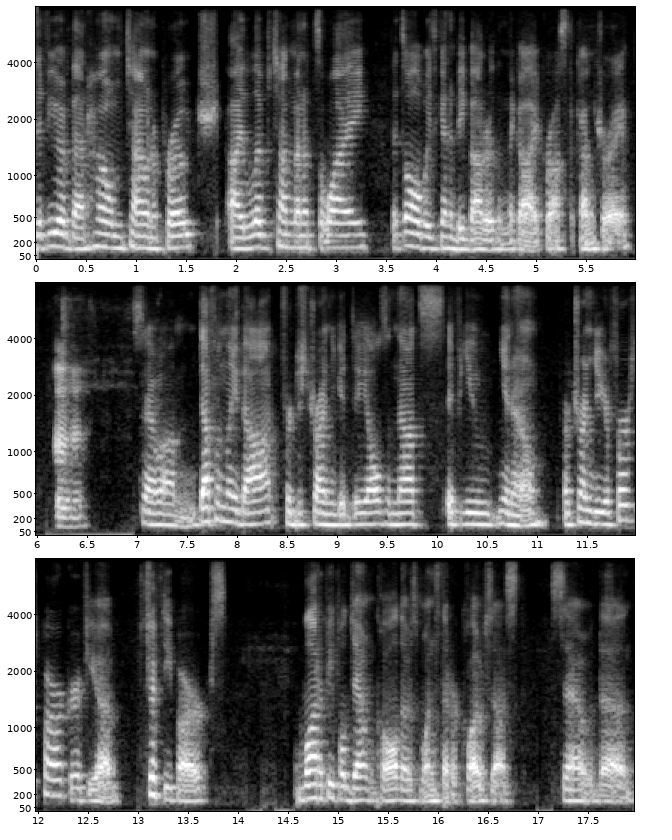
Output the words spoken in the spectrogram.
if you have that hometown approach, I live 10 minutes away, that's always going to be better than the guy across the country. Mm-hmm. So um, definitely that for just trying to get deals. And that's if you, you know, are trying to do your first park or if you have 50 parks, a lot of people don't call those ones that are closest. So the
